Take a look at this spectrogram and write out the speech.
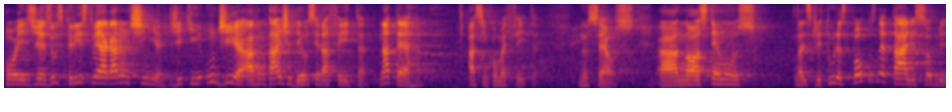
pois Jesus Cristo é a garantia de que um dia a vontade de Deus será feita na terra, assim como é feita nos céus. Ah, nós temos nas Escrituras poucos detalhes sobre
